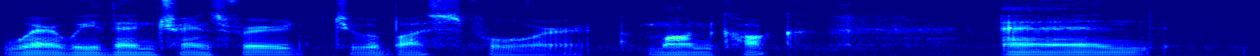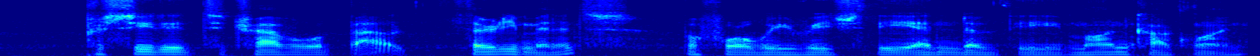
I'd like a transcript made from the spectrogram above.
where we then transferred to a bus for Mong Kok and proceeded to travel about 30 minutes before we reached the end of the Mong Kok line.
